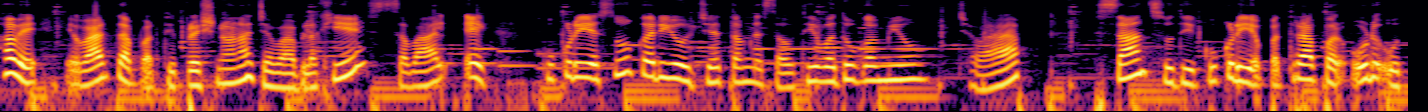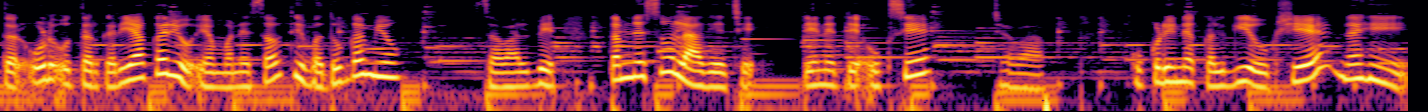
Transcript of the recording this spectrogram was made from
હવે એ વાર્તા પરથી પ્રશ્નોના જવાબ લખીએ. સવાલ એક. કુકડીએ શું કર્યું જે તમને સૌથી વધુ ગમ્યું? જવાબ. સાંજ સુધી કુકડીએ પથરા પર ઉડ ઉતર ઉડ ઉતર કર્યા કર્યું એ મને સૌથી વધુ ગમ્યું. સવાલ બે. તમને શું લાગે છે? તેને તે ઉગશે? જવાબ. કુકડીને કલગી ઉગશે નહીં.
